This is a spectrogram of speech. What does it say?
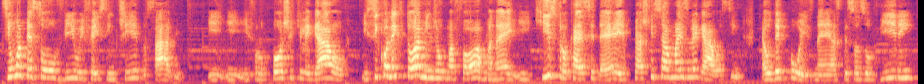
se uma pessoa ouviu e fez sentido, sabe? e, e, e, falou, poxa, que legal, e se conectou a mim de alguma forma, né? E quis trocar essa ideia, porque eu acho que isso é o mais legal, assim, é o depois, né? As pessoas ouvirem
